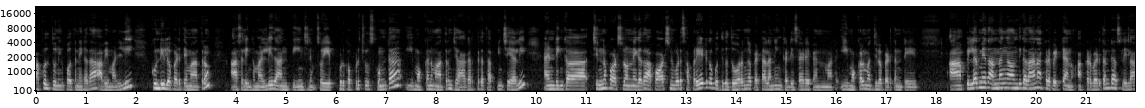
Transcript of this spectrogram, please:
ఆకులు తునిగిపోతున్నాయి కదా అవి మళ్ళీ కుండీలో పడితే మాత్రం అసలు ఇంకా మళ్ళీ దాన్ని తీయించలేం. సో ఎప్పటికప్పుడు చూసుకుంటా ఈ మొక్కను మాత్రం జాగ్రత్తగా తప్పించేయాలి. అండ్ ఇంకా చిన్న పాట్స్లో ఉన్నాయి కదా ఆ పాట్స్ని కూడా సపరేట్గా కొద్దిగా దూరంగా పెట్టాలని ఇంకా డిసైడ్ అయిపోయాను అనమాట ఈ మొక్కల మధ్యలో పెడుతుంటే ఆ పిల్లర్ మీద అందంగా ఉంది కదా అని అక్కడ పెట్టాను. అక్కడ పెడుతుంటే అసలు ఇలా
